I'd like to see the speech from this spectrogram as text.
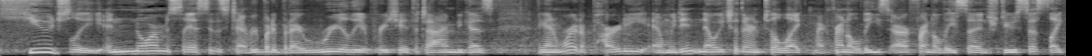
hugely, enormously, I say this to everybody, but I really appreciate the time because, again, we're at a party and we didn't know each other until like my friend Elisa, our friend Elisa introduced us like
